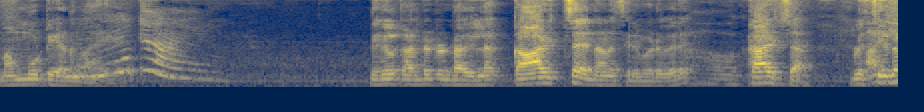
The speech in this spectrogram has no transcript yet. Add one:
മമ്മൂട്ടിയാണ് നായകൻ. നിങ്ങൾ കണ്ടിട്ടുണ്ടാവില്ല കാഴ്ച എന്നാണ് സിനിമയുടെ പേര്. കാഴ്ച. ബ്ലസ്സിയുടെ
